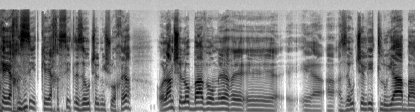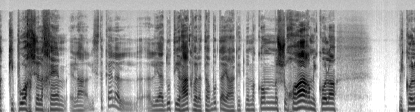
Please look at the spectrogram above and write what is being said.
כיחסית, mm-hmm. כיחסית לזהות של מישהו אחר. עולם שלא בא ואומר, אה, אה, אה, הזהות שלי תלויה בקיפוח שלכם, אלא להסתכל על, על יהדות עיראק ועל התרבות העיראקית במקום משוחרר מכל, ה, מכל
